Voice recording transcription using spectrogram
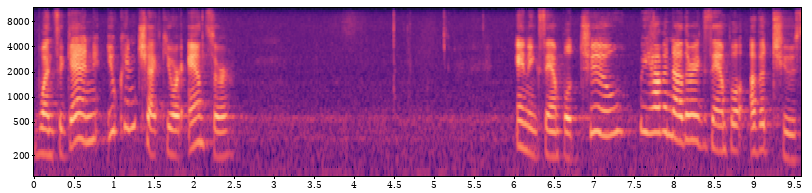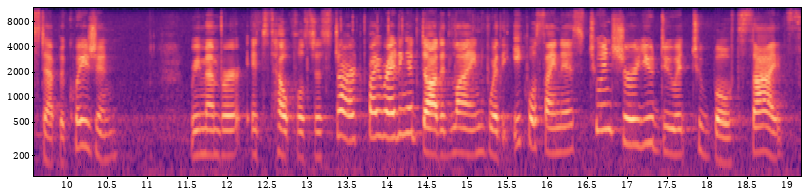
Once again, you can check your answer. In example 2, we have another example of a two-step equation. Remember, it's helpful to start by writing a dotted line where the equal sign is to ensure you do it to both sides.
